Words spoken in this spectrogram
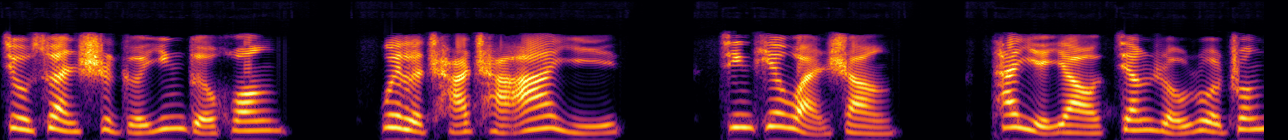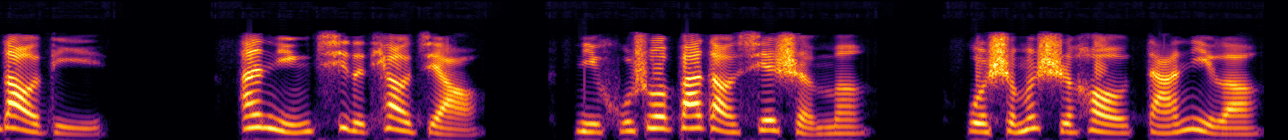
就算是个应得慌，为了查查阿姨，今天晚上他也要将柔弱装到底。安宁气得跳脚，你胡说八道些什么？我什么时候打你了？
